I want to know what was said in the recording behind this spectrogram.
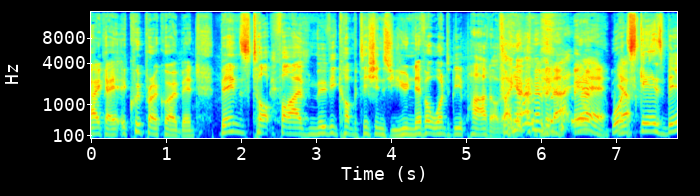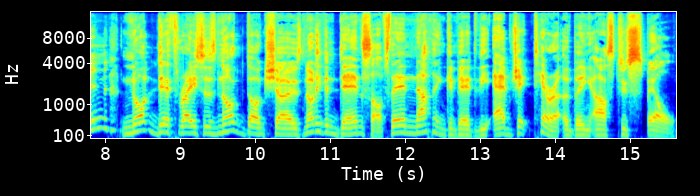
Okay, quid pro quo, Ben. Ben's top five movie competitions you never want to be a part of. I remember that. Yeah. What Yep. scares Ben? Not death races, not dog shows, not even dance offs. They're nothing compared to the abject terror of being asked to spell.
